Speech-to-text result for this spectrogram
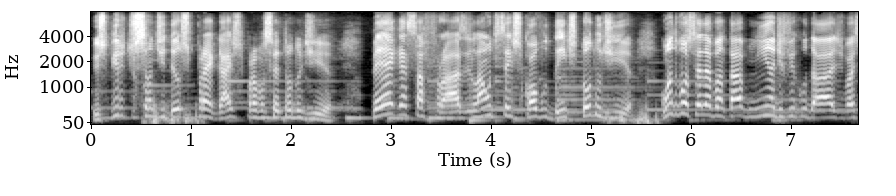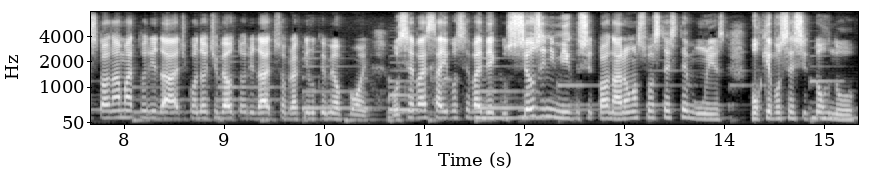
E o Espírito Santo de Deus pregar isso para você todo dia. Pega essa frase lá onde você escova o dente todo dia. Quando você levantar, minha dificuldade vai se tornar maturidade quando eu tiver autoridade sobre aquilo que me opõe. Você vai sair, você vai ver que os seus inimigos se tornarão as suas testemunhas, porque você se tornou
